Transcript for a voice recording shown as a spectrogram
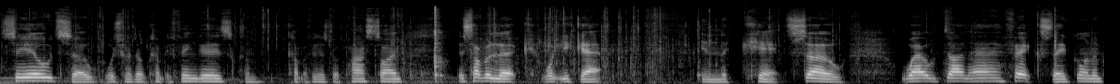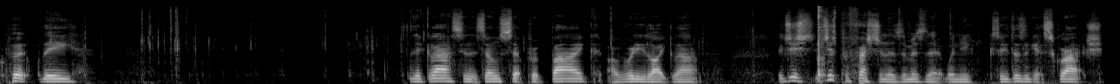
sealed, so watch if I don't cut my fingers, cut my fingers for a pastime. Let's have a look what you get in the kit. So Well done, Airfix. They've gone and put the the glass in its own separate bag. I really like that. It's just it's just professionalism, isn't it? When you so it doesn't get scratched.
